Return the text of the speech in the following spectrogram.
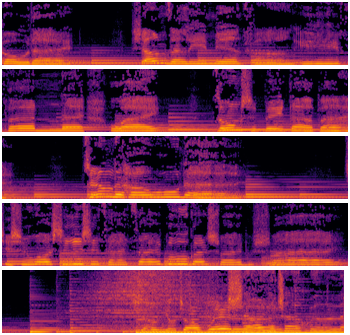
口袋，想在里面放一份爱。Why 总是被打败，真的好无奈。其实我实实在在，不管帅不帅。想要找回来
